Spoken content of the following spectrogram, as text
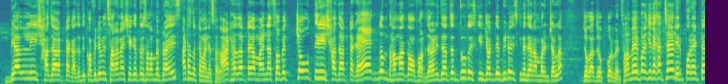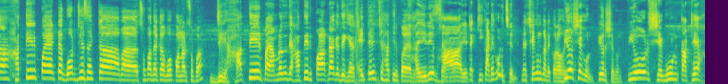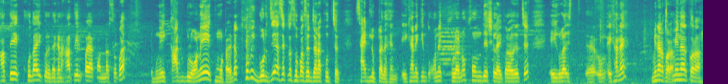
বিয়াল্লিশ হাজার টাকা। যদি কফি টেবিল ছাড়া নেয় সেক্ষেত্রে সালাম ভাই প্রাইস আট হাজার টাকা মাইনাস হবে। আট হাজার টাকা মাইনাস হবে চৌত্রিশ হাজার টাকা। একদম ধামাকা অফার যারা নিতে যাচ্ছেন দ্রুত স্ক্রিনশট দিয়ে ভিডিও স্ক্রিনে দেওয়ার নাম্বার ইনশাল্লাহ। যোগাযোগ করবেন। সালাম ভাই এরপরে কি দেখাচ্ছেন? এরপরে একটা হাতির পায়ে একটা গর্জিয়াস একটা সোফা দেখাবো কর্নার সোফা। জি হাতির পায়ে আমরা যদি হাতির পাটা আগে দেখে আসি। এটাই হচ্ছে হাতির পায়ের রে ভাই এটা কি কাঠে করেছেন? না সেগুন কাঠে করা হয় পিওর সেগুন? পিওর সেগুন। পিওর সেগুন কাঠে হাতে খোদাই করে দেখেন হাতির পায়া কর্নার সোফা। এবং এই কাঠগুলো অনেক মোটা এটা খুবই গর্জিয়াস একটা সোফা সেট যারা খুঁজছেন। সাইড লুকটা দেখেন এখানে কিন্তু অনেক ফুলানো ফোম দিয়ে সেলাই করা হয়েছে। এইগুলা এবং এখানে মিনার করা। মিনার করা।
